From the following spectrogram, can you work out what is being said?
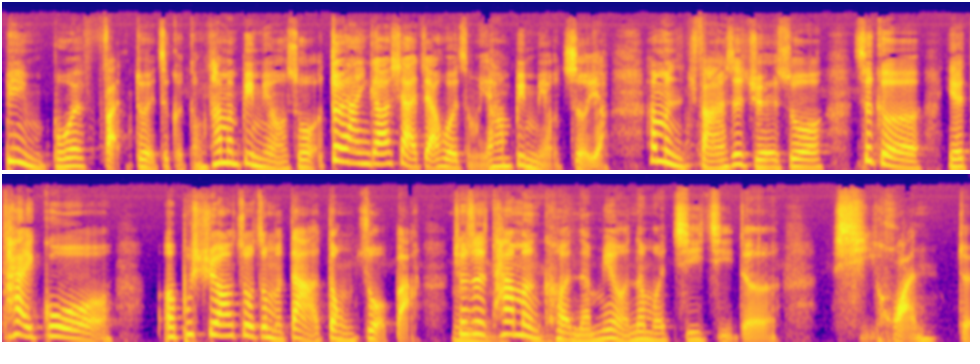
并不会反对这个东西，他们并没有说对啊应该要下架或者怎么样，他们并没有这样，他们反而是觉得说这个也太过呃不需要做这么大的动作吧，就是他们可能没有那么积极的喜欢。对，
